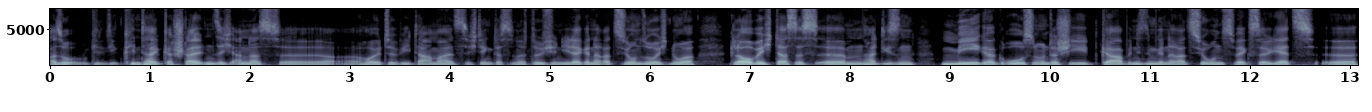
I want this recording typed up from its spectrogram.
also die Kindheit gestalten sich anders äh, heute wie damals. Ich denke, das ist natürlich in jeder Generation so. Ich nur glaube ich, dass es ähm, halt diesen mega großen Unterschied gab in diesem Generationswechsel jetzt äh,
